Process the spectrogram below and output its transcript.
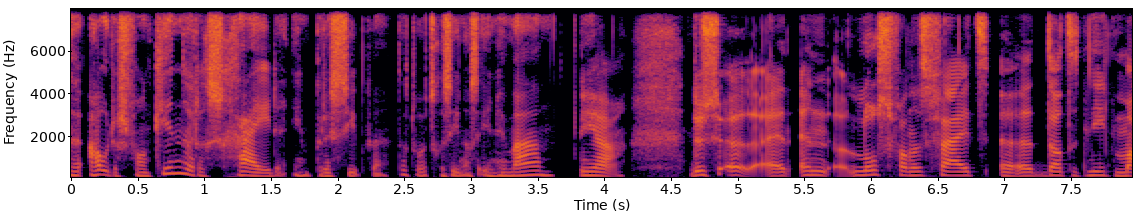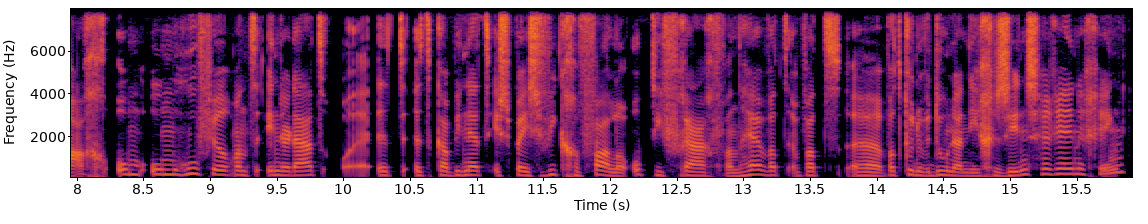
de ouders van kinderen scheiden in principe. Dat wordt gezien als inhumaan. Ja, dus uh, en, los van het feit dat het niet mag, om, om hoeveel, want inderdaad, het, het kabinet is specifiek gevallen op die vraag van hè, wat, wat, wat kunnen we doen aan die gezinshereniging?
